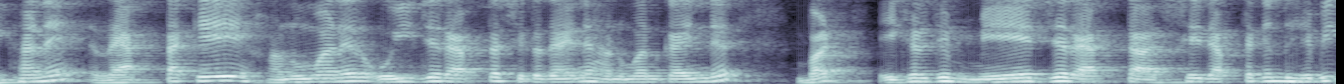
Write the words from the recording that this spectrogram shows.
এখানে র্যাপটাকে হনুমানের, ওই যে র্যাপটা সেটা দেয় না হনুমান কাইন্ডের বাট এখানে যে মেয়ের যে র্যাপটা সেই র্যাপটা কিন্তু হেভি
